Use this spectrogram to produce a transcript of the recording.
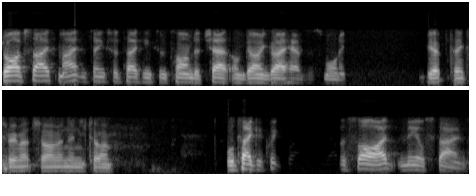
Drive safe, mate, and thanks for taking some time to chat on Going Greyhounds this morning. Yep, thanks very much, Simon. Anytime. We'll take a quick the side, Neil Staines.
